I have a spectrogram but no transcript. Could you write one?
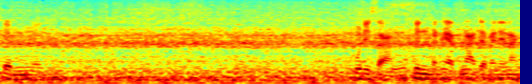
เต็มเลยผู้โดยสารขึ้นบันแอบน่าจะไม่ได้นั่ง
